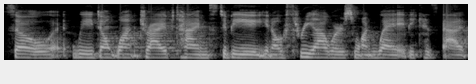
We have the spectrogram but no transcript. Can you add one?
So we don't want drive times to be, you know, three hours one way because that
